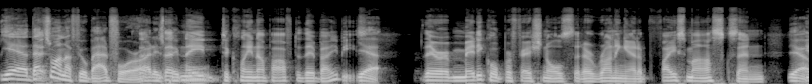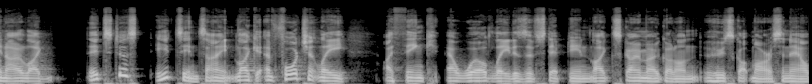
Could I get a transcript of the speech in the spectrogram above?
Yeah, that's one I feel bad for, right? that, Is that people need to clean up after their babies. Yeah. There are medical professionals that are running out of face masks and, Yeah. you know, like it's just, it's insane. Like, unfortunately, I think our world leaders have stepped in. Like ScoMo got on, who's Scott Morrison, our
